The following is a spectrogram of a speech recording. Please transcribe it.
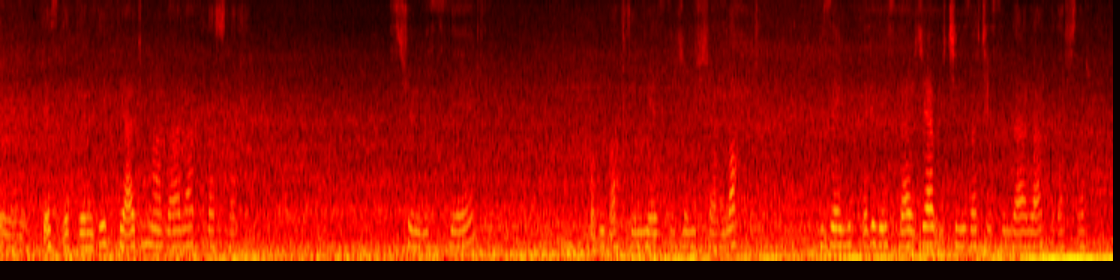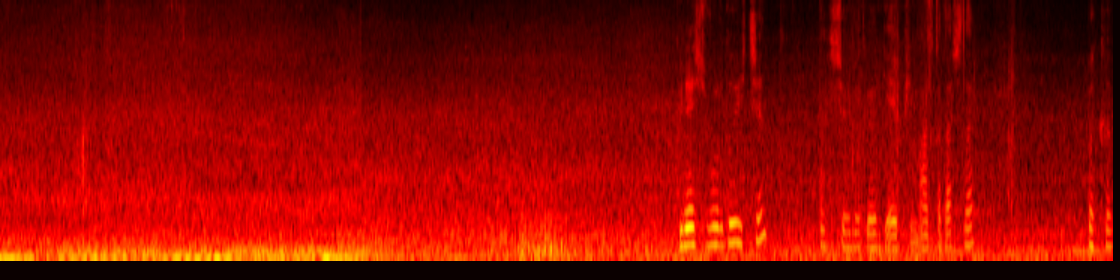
Evet, desteklerinize ihtiyacım var değerli arkadaşlar. Şöyle size hobi bahçemi gezdireceğim inşallah. Güzellikleri göstereceğim. İçiniz açılsın değerli arkadaşlar. Güneş vurduğu için şöyle gölge yapayım arkadaşlar. Bakın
